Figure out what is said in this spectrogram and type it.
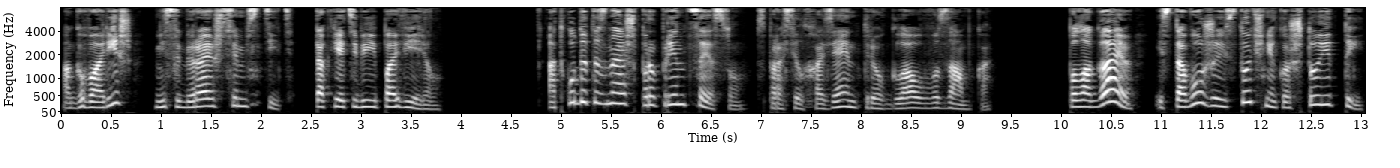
«А говоришь, не собираешься мстить. Так я тебе и поверил». «Откуда ты знаешь про принцессу?» — спросил хозяин трехглавого замка. «Полагаю, из того же источника, что и ты»,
